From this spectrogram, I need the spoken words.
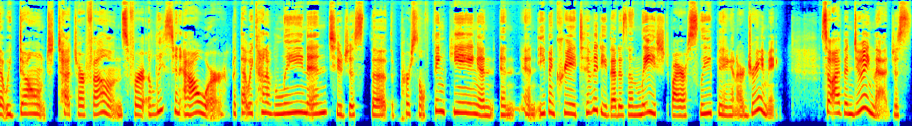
that we don't touch our phones for at least an hour, but that we kind of lean into just the, the personal thinking and, and, and even creativity that is unleashed by our sleeping and our dreaming. So I've been doing that, just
